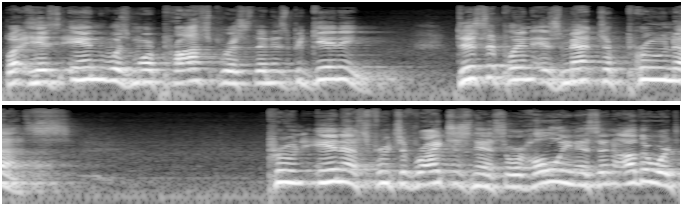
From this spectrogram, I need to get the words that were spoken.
but his end was more prosperous than his beginning. Discipline is meant to prune us, prune in us fruits of righteousness or holiness. In other words,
